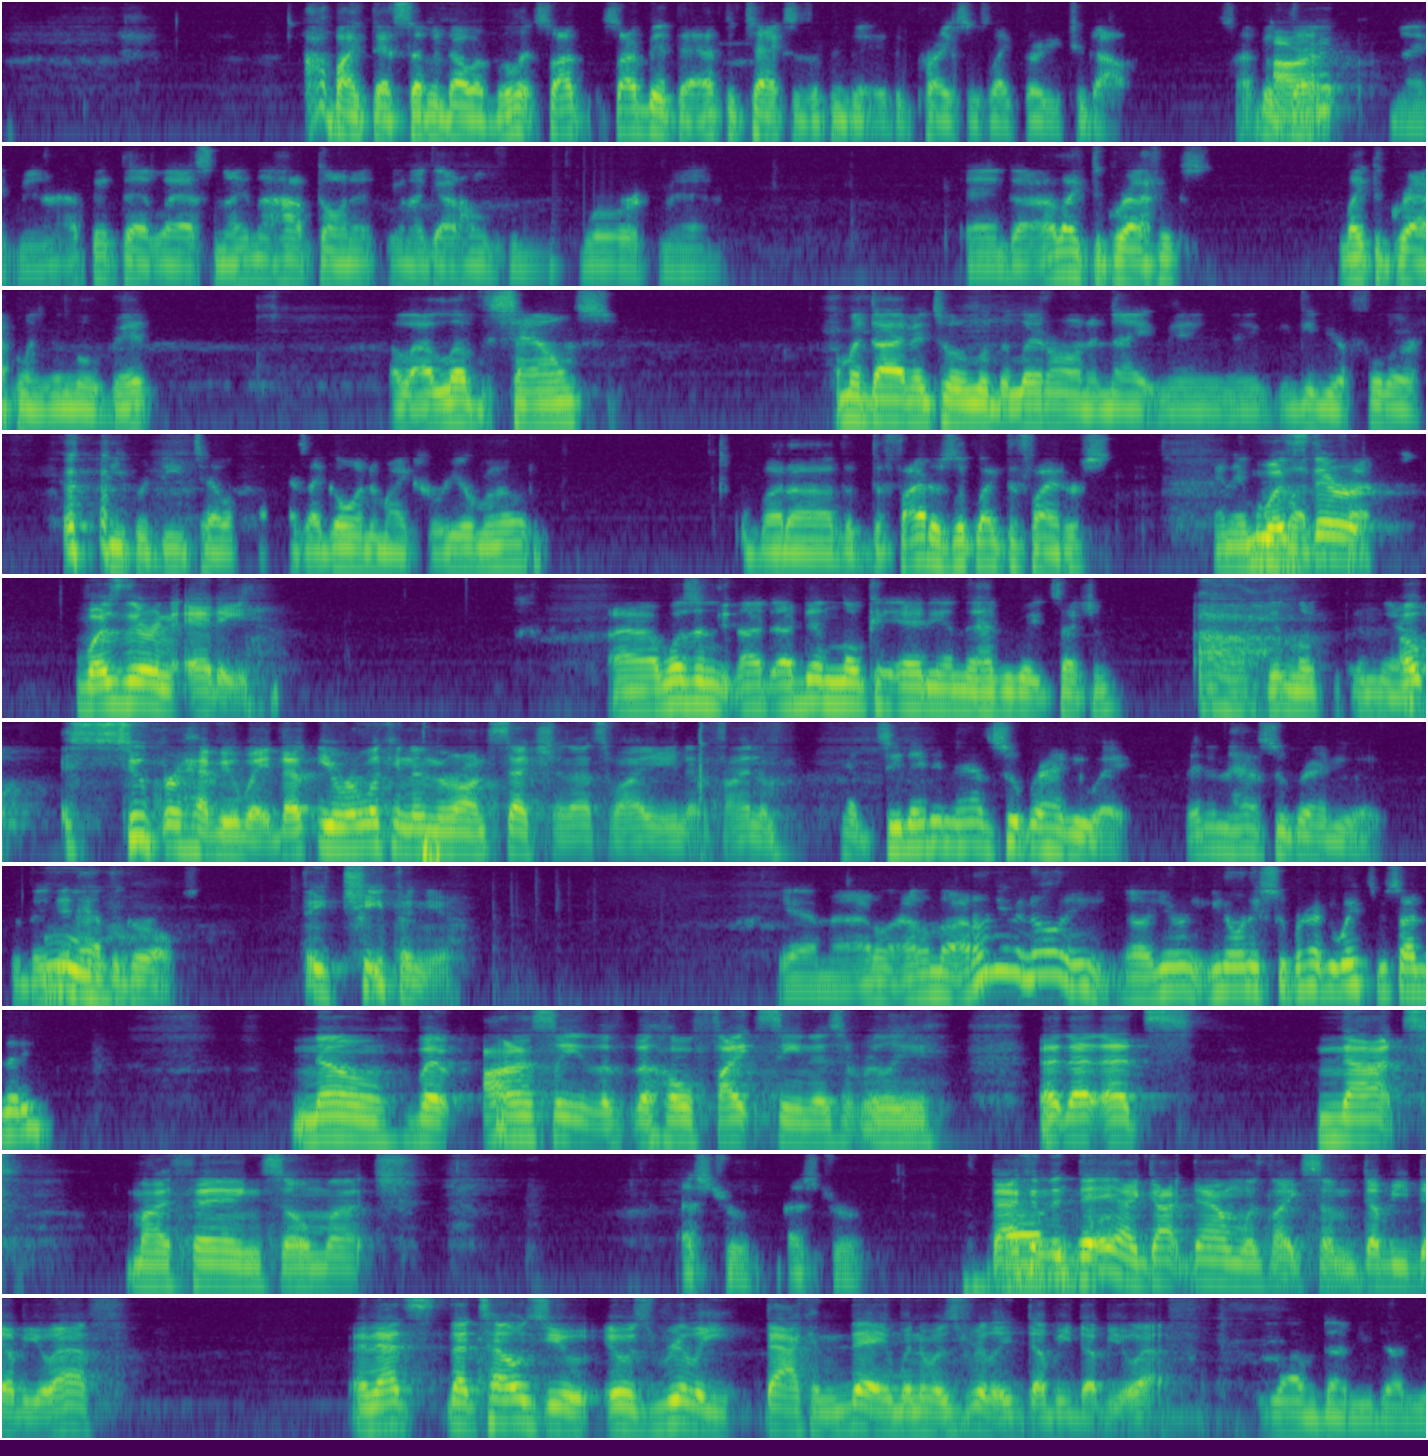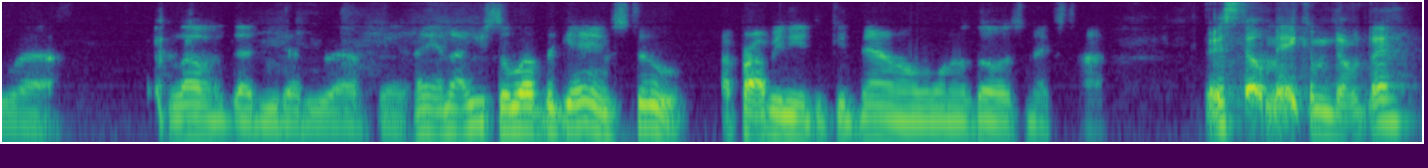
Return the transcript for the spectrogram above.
I'll bite that seven dollar bullet. So I so I bid that after taxes. I think the, the price was like thirty two dollars. So I bid All that right. night, man. I bid that last night, and I hopped on it when I got home from work, man. And uh, I like the graphics, I like the grappling a little bit. I, I love the sounds. I'm gonna dive into it a little bit later on tonight, man, and give you a fuller, deeper detail as I go into my career mode. But uh, the, the fighters look like the fighters, and they move Was like there- fighters. Was there an Eddie? I wasn't. I, I didn't locate Eddie in the heavyweight section. Oh, Didn't locate him there. oh super heavyweight. That you were looking in the wrong section. That's why you didn't find him. Yeah, see, they didn't have super heavyweight. They didn't have super heavyweight, but they did have the girls. They cheapen you. Yeah, man. I don't. I don't know. I don't even know any. Uh, you you know any super heavyweights besides Eddie? No, but honestly, the, the whole fight scene isn't really that, that that's not my thing so much. That's true. That's true. Back in Uh, the day, I got down with like some WWF, and that's that tells you it was really back in the day when it was really WWF. Love WWF. Love WWF. games. Hey, and I used to love the games too. I probably need to get down on one of those next time. They still make them, don't they?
